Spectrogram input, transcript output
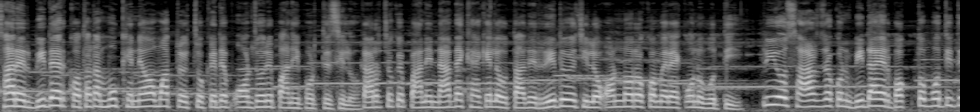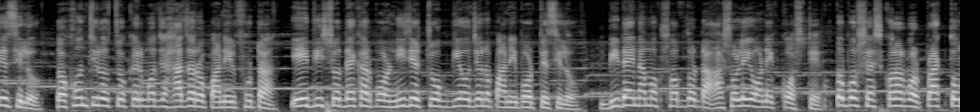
স্যারের বিদায়ের কথাটা মুখে নেওয়া মাত্রই চোখে দেব অর্জরে পানি পড়তেছিল। কারও চোখে পানি না দেখা গেলেও তাদের হৃদয়ে ছিল অন্য রকমের এক অনুভূতি। প্রিয় স্যার যখন বিদায়ের বক্তব্য দিতেছিল, তখন ছিল চোখের মধ্যে হাজারো পানির ফোঁটা। এই দৃশ্য দেখার পর নিজের চোখ দিয়েও যেন পানি পড়তেছিল। বিদায় নামক শব্দটা আসলেই অনেক কষ্টের। বক্তব্য শেষ করার পর প্রাক্তন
